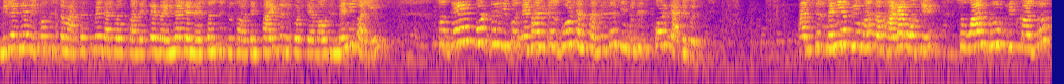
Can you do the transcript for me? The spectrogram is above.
Millennium Ecosystem Assessment that was conducted by United Nations in 2005. The report came out in many volumes. So they put these environmental goods and services into these four categories. I'm sure many of you must have heard about it. So one group is called the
